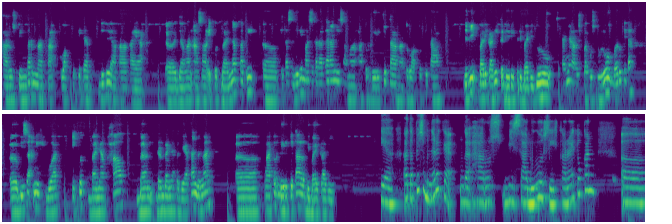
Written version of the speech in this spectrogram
harus pintar nata waktu kita gitu ya kalau kayak eh, jangan asal ikut banyak tapi eh, kita sendiri masih keteteran nih sama ngatur diri kita ngatur waktu kita. Jadi balik lagi ke diri pribadi dulu. Kitanya harus bagus dulu baru kita eh, bisa nih buat ikut banyak hal dan dan banyak kegiatan dengan eh, ngatur diri kita lebih baik lagi. Iya, tapi sebenarnya kayak nggak harus bisa dulu sih, karena itu kan eh,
